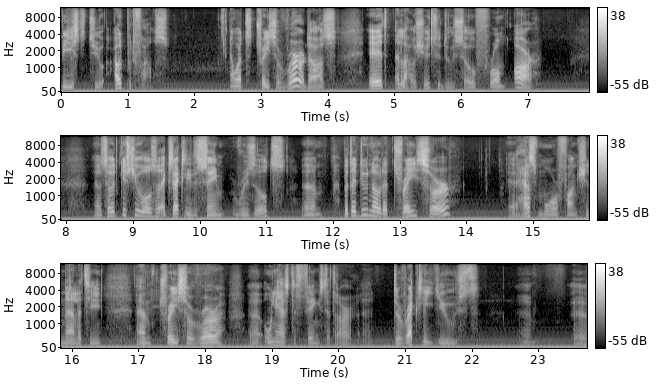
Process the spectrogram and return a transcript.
Beast2 output files. And what Tracerer does, it allows you to do so from R. Uh, so it gives you also exactly the same results. Um, but I do know that Tracer uh, has more functionality and tracerer uh, only has the things that are uh, directly used um,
